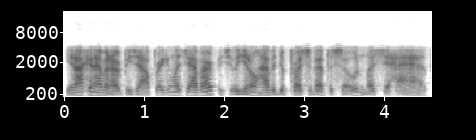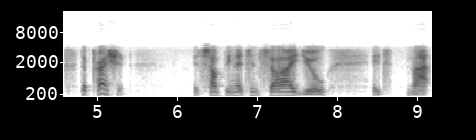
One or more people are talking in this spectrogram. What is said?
you're not going to have an herpes outbreak unless you have herpes. Well, you don't have a depressive episode unless you have depression. It's something that's inside you. It's not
